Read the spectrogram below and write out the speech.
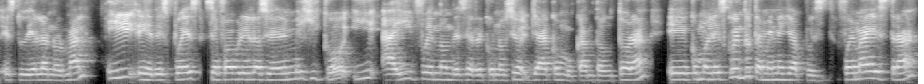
estudió la normal y después se fue a abrir la Ciudad de México y ahí fue en donde se reconoció ya como cantante autora. Eh, como les cuento, también ella pues fue maestra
